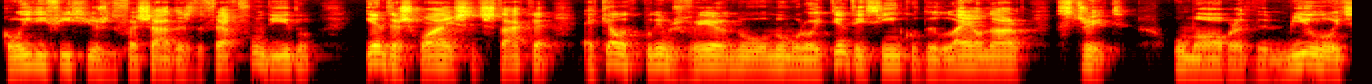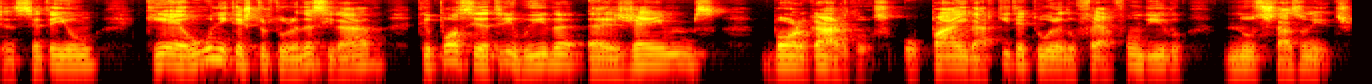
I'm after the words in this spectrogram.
com edifícios de fachadas de ferro fundido, entre as quais se destaca aquela que podemos ver no número 85 de Leonard Street, uma obra de 1861 que é a única estrutura na cidade que pode ser atribuída a James Borgardus, o pai da arquitetura do ferro fundido nos Estados Unidos.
